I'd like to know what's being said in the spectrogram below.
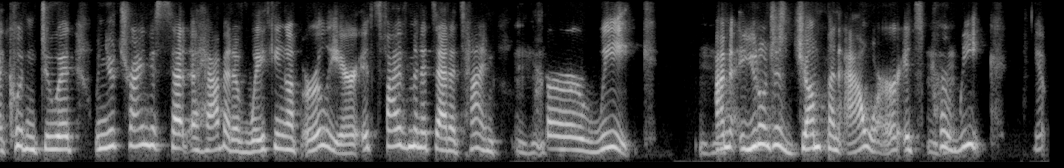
I couldn't do it. When you're trying to set a habit of waking up earlier, it's five minutes at a time Mhm. per week. Mhm. I'm you don't just jump an hour, it's per Mhm. week. Yep.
